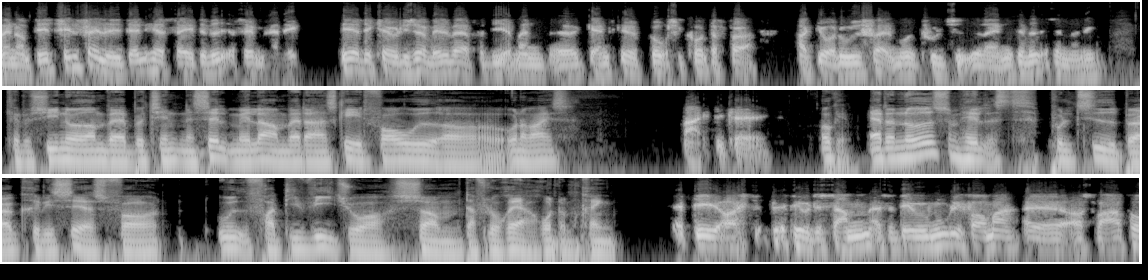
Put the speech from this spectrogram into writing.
Men om det er tilfældet i den her sag, det ved jeg simpelthen ikke. Det her det kan jo lige så vel være, fordi at man øh, ganske få sekunder før har gjort udfald mod politiet eller andet. Det ved jeg simpelthen ikke. Kan du sige noget om, hvad betjentene selv melder om, hvad der er sket forud og undervejs? Nej, det kan jeg ikke. Okay. Er der noget som helst, politiet bør kritiseres for, ud fra de videoer, som der florerer rundt omkring? Det er, også, det er jo det samme. Altså, det er umuligt for mig øh, at svare på.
